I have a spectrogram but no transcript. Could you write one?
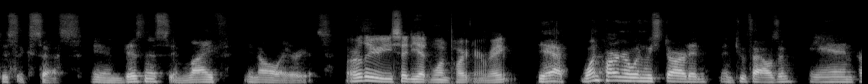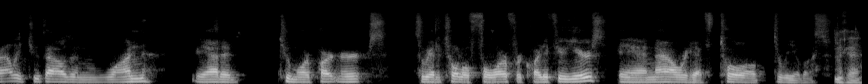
to success in business, in life, in all areas. Earlier, you said you had one partner, right? Yeah, one partner when we started in 2000, and probably 2001, we added two more partners. So we had a total of four for quite a few years, and now we have a total of three of us. Okay,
